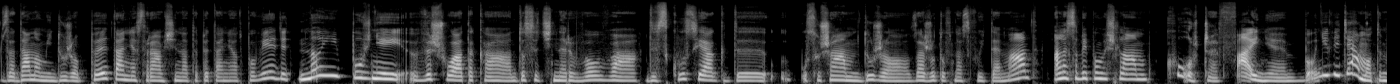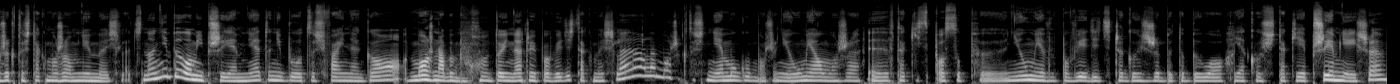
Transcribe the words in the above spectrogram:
zadano mi dużo pytań, ja starałam się na te pytania odpowiedzieć. No i później wyszła taka dosyć nerwowa dyskusja, gdy usłyszałam dużo zarzutów na swój temat, ale sobie pomyślałam, kurczę, fajnie, bo nie wiedziałam o tym, że ktoś tak może o mnie myśleć. No nie było mi przyjemnie, to nie było coś fajnego. Można by było to inaczej powiedzieć, tak myślę, ale może ktoś nie mógł, może nie umiał, może y, w taki sposób y, nie umie wypowiedzieć czegoś, żeby to było jakoś takie przyjemniejsze,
